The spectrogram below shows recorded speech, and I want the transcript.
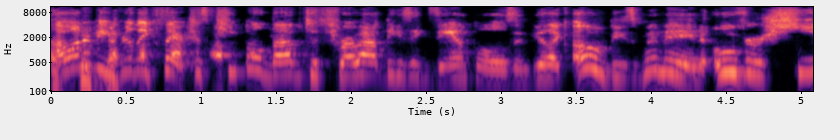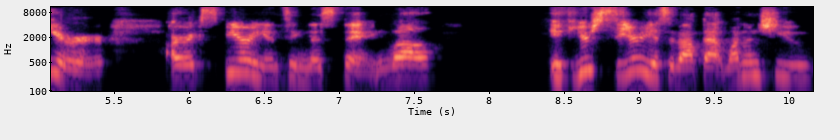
I want to be really clear because people love to throw out these examples and be like, oh, these women over here are experiencing this thing. Well, if you're serious about that, why don't you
